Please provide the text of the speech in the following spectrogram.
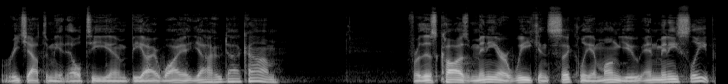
reach out to me at ltmbiy at yahoo.com. For this cause, many are weak and sickly among you, and many sleep.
